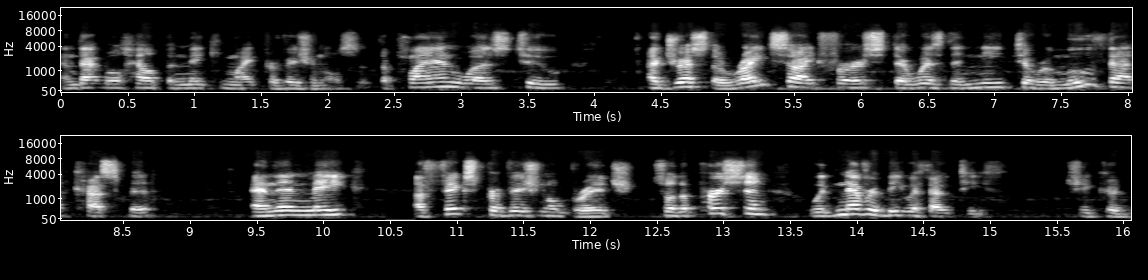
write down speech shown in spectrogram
and that will help in making my provisionals. The plan was to address the right side first, there was the need to remove that cuspid and then make a fixed provisional bridge so the person would never be without teeth. She could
